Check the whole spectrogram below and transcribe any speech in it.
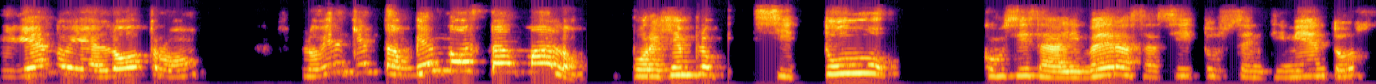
viviendo y el otro, lo bien que también no es tan malo. Por ejemplo, si tú, como se dice, liberas así tus sentimientos,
